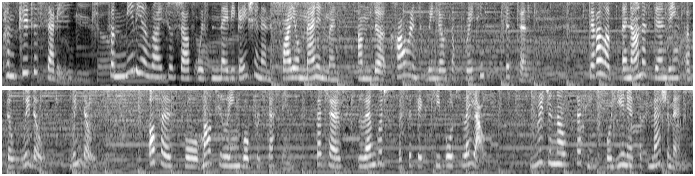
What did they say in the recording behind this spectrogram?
computer savvy. Familiarize yourself with navigation and file management on the current Windows operating system. Develop an understanding of the Windows Windows offers for multilingual processing, such as language-specific keyboard layouts, regional settings for units of measurement.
